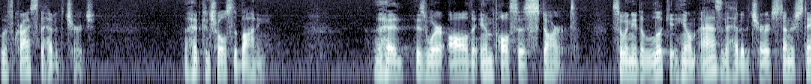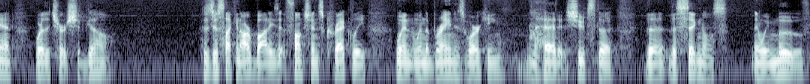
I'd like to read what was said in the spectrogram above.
We have Christ, the head of the church. The head controls the body. The head is where all the impulses start. So we need to look at him as the head of the church to understand where the church should go. Because just like in our bodies, it functions correctly when, when the brain is working and the head it shoots the, the, the signals and we move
